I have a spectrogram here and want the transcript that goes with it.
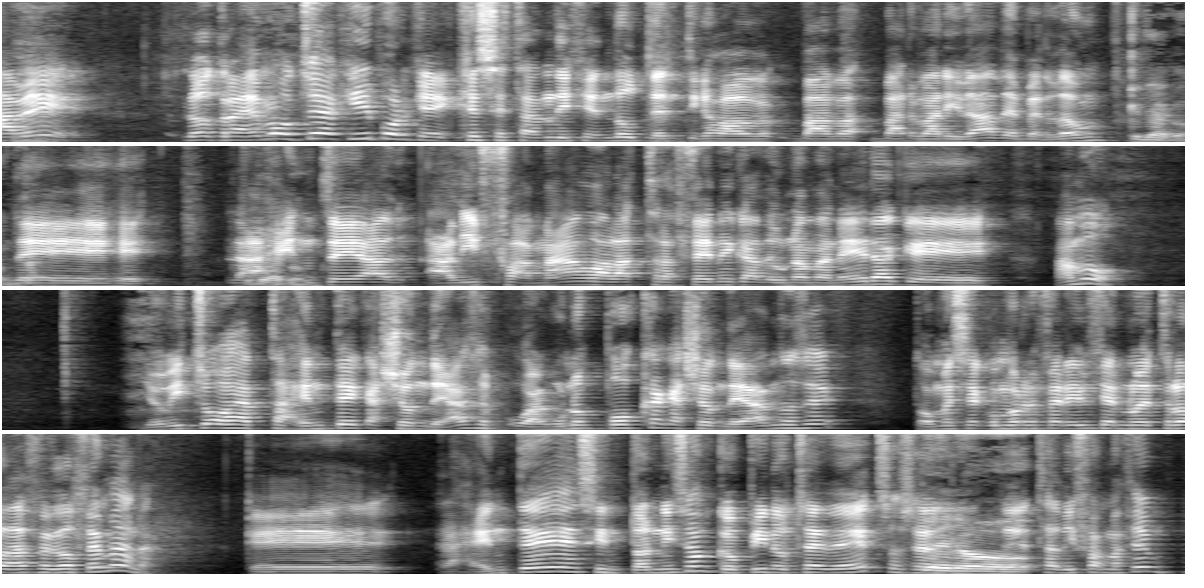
A ver, lo traemos a usted aquí porque es que se están diciendo auténticas bar- bar- barbaridades, perdón. De la gente ha, ha difamado a la AstraZeneca de una manera que. Vamos. Yo he visto a esta gente cachondearse, o algunos podcasts cachondeándose. Tómese como referencia el nuestro de hace dos semanas. Que la gente sin ton ni son. ¿Qué opina usted de esto? o sea, Pero- De esta difamación.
